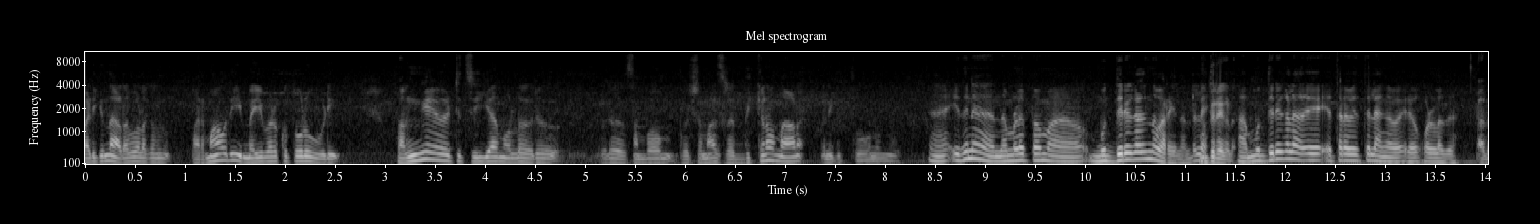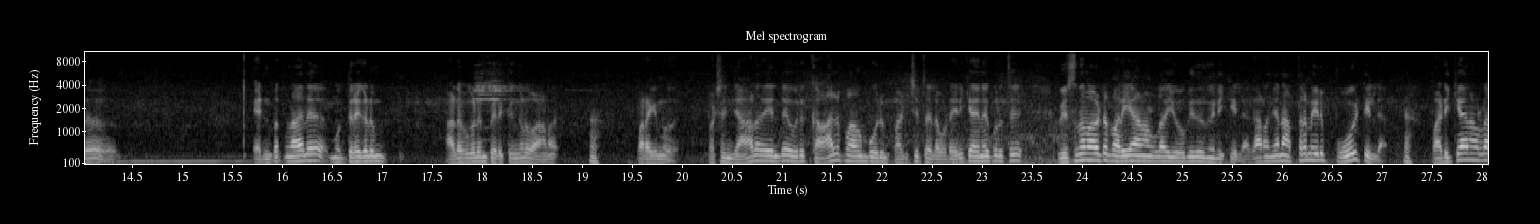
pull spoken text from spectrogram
പഠിക്കുന്ന അടവുകളൊക്കെ പരമാവധി മെയ്വഴക്കത്തോടു കൂടി ഭംഗിയായിട്ട് ചെയ്യുക എന്നുള്ള ഒരു ഒരു സംഭവം പുരുഷന്മാർ ശ്രദ്ധിക്കണമെന്നാണ് എനിക്ക് തോന്നുന്നത്. ഇതിന് നമ്മളിപ്പം മുദ്രകൾ എന്ന് പറയുന്നുണ്ടല്ലേ മുദ്രകൾ. മുദ്രകൾ എത്ര വിധത്തിലാണ് ഉള്ളത്? അത് എൺപത്തിനാല് മുദ്രകളും അടവുകളും പെരുക്കങ്ങളുമാണ് പറയുന്നത്. പക്ഷെ ഞാൻ അതിന്റെ ഒരു കാൽഭാഗം പോലും പഠിച്ചിട്ടില്ല അവിടെ. എനിക്ക് അതിനെക്കുറിച്ച് വിശദമായിട്ട് പറയാനുള്ള യോഗ്യത ഒന്നും എനിക്കില്ല. കാരണം ഞാൻ അത്രമേൽ പോയിട്ടില്ല. പഠിക്കാനുള്ള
